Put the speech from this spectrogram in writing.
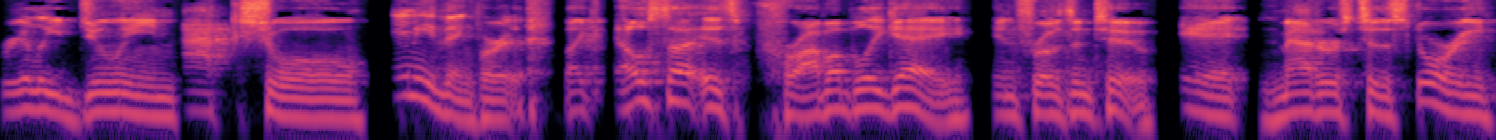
really doing actual anything for it. Like Elsa is probably gay in Frozen 2. It matters to the story,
